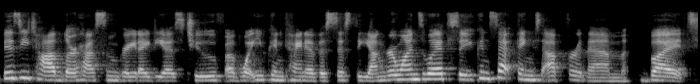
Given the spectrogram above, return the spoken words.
Busy Toddler has some great ideas too of what you can kind of assist the younger ones with. So, you can set things up for them, but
